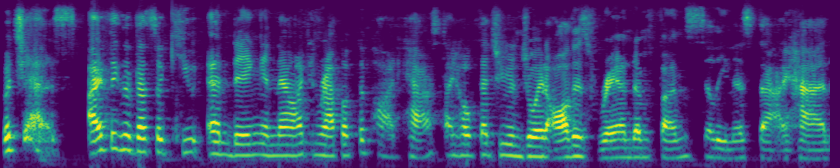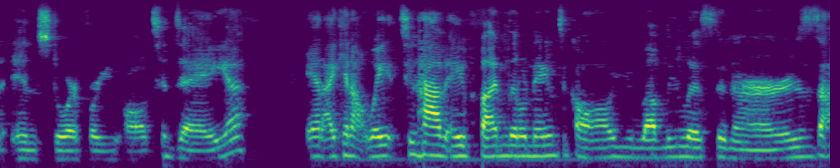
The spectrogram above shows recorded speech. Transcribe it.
But yes, I think that that's a cute ending, and now I can wrap up the podcast. I hope that you enjoyed all this random fun silliness that I had in store for you all today. And I cannot wait to have a fun little name to call all you lovely listeners.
